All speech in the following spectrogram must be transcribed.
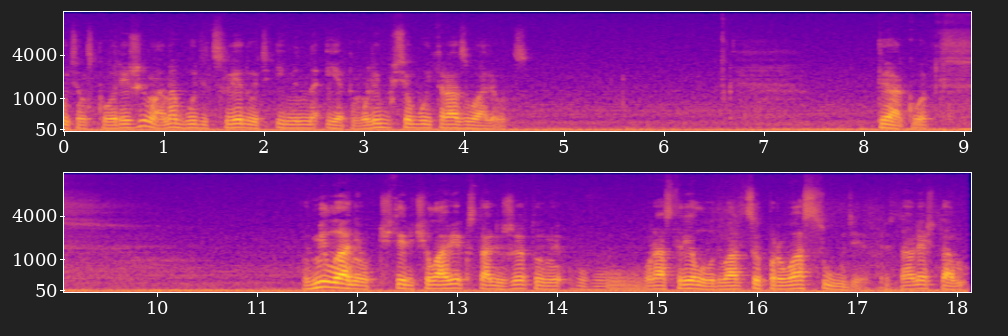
путинского режима, она будет следовать именно этому, либо все будет разваливаться. Так вот, в Милане вот четыре человека стали жертвами расстрела во дворце правосудия. Представляешь, там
